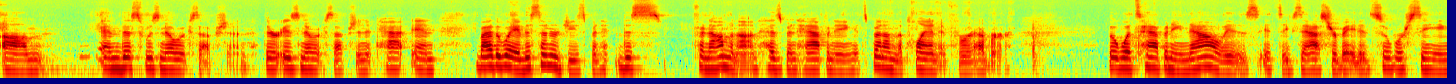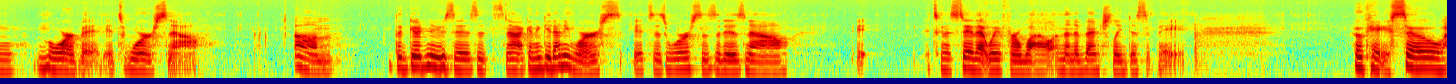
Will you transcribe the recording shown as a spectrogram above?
Um, and this was no exception. There is no exception. It had and by the way, this energy's been, this phenomenon has been happening, it's been on the planet forever. But what's happening now is it's exacerbated, so we're seeing more of it. It's worse now. Um, the good news is it's not going to get any worse. It's as worse as it is now. It, it's going to stay that way for a while and then eventually dissipate. Okay, so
